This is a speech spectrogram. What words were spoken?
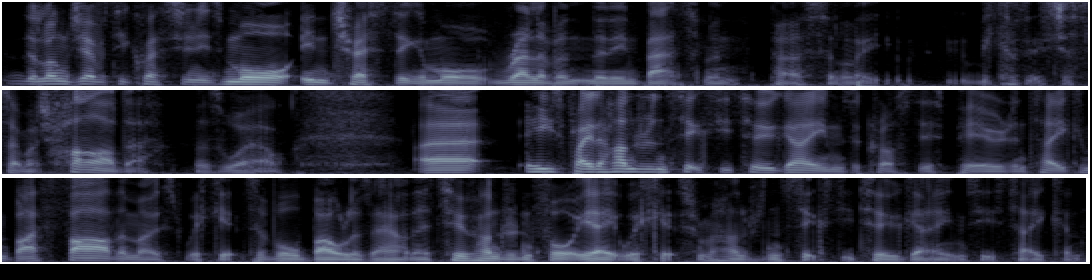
the longevity question is more interesting and more relevant than in batsmen, personally, because it's just so much harder as well. Uh, he's played 162 games across this period and taken by far the most wickets of all bowlers out there 248 wickets from 162 games he's taken.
